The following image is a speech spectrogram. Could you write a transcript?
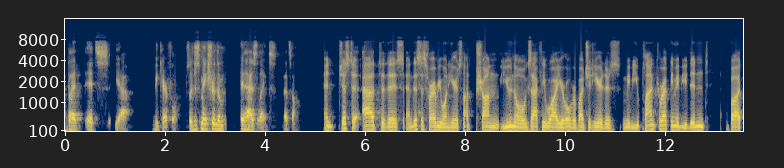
but it's, yeah, be careful. So just make sure the, it has legs. That's all. And just to add to this, and this is for everyone here, it's not Sean, you know exactly why you're over budget here. There's maybe you planned correctly, maybe you didn't. But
